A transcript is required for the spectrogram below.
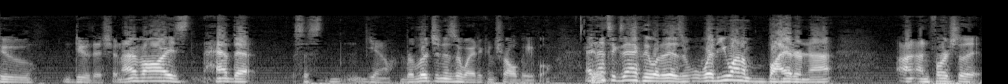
to do this. And I've always had that, you know, religion is a way to control people. And Yeah. that's exactly what it is. Whether you want to buy it or not, unfortunately,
